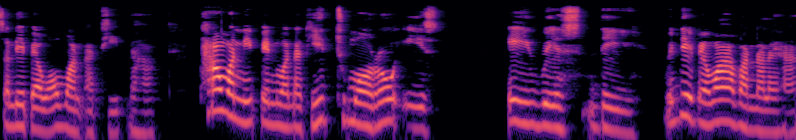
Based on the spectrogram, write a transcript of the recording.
Sunday แปลว่าวันอาทิตย์นะคะ ถ้าวันนี้เป็นวันอาทิตย์ tomorrow is a Wednesday Wednesday แปลว่าวันอะไรคะ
